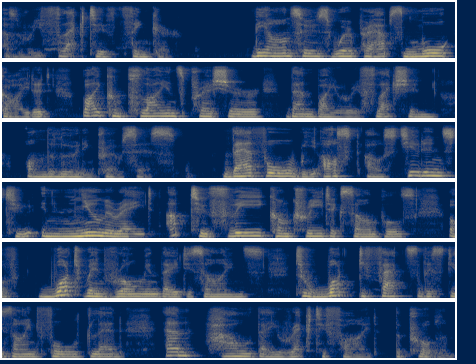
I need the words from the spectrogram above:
as a reflective thinker. The answers were perhaps more guided by compliance pressure than by a reflection on the learning process. Therefore, we asked our students to enumerate up to three concrete examples of what went wrong in their designs, to what defects this design fault led, and how they rectified the problem.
